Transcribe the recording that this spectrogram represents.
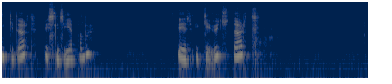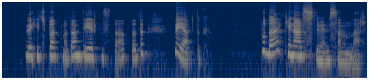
2 4 5. yapalım. 1 2 3 4 ve hiç batmadan diğer fıstığı atladık ve yaptık. Bu da kenar sistemimiz hanımlar.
